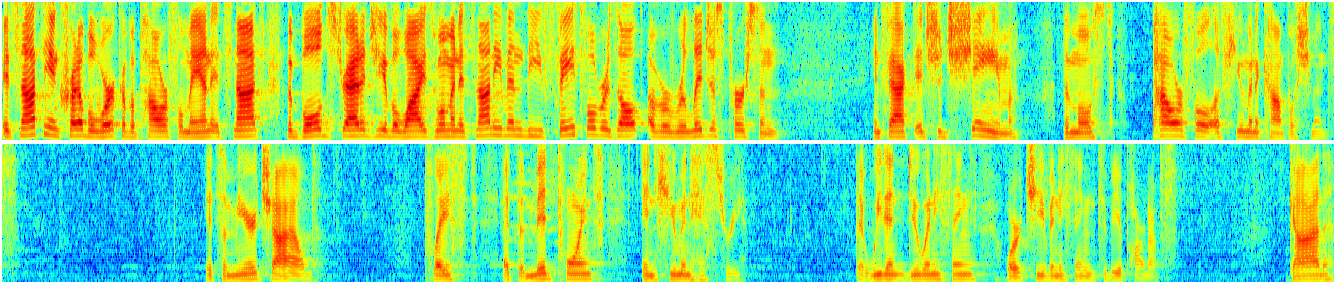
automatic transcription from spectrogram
It's not the incredible work of a powerful man. It's not the bold strategy of a wise woman. It's not even the faithful result of a religious person. In fact, it should shame the most powerful of human accomplishments. It's a mere child placed at the midpoint in human history that we didn't do anything or achieve anything to be a part of. God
